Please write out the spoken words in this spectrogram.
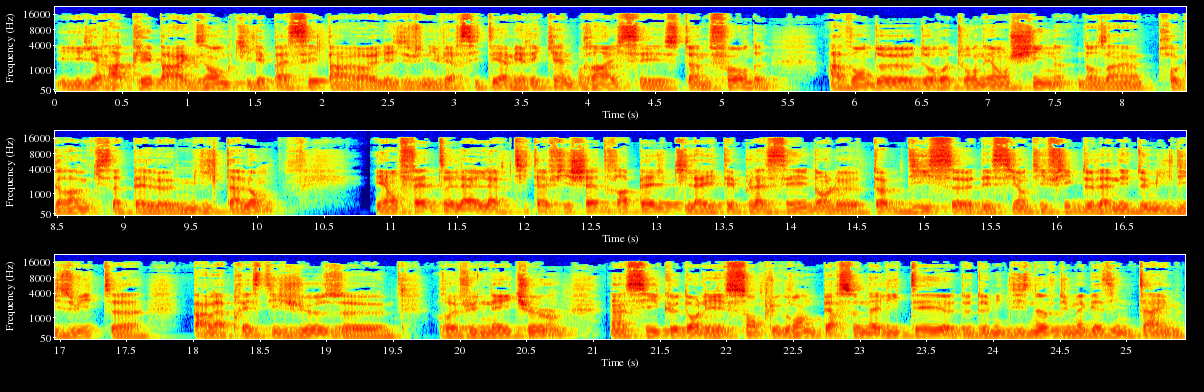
Il est rappelé, par exemple, qu'il est passé par les universités américaines Rice et Stanford avant de, de, retourner en Chine dans un programme qui s'appelle 1000 talents. Et en fait, la, la petite affichette rappelle qu'il a été placé dans le top 10 des scientifiques de l'année 2018 euh, par la prestigieuse euh, revue Nature, ainsi que dans les 100 plus grandes personnalités de 2019 du magazine Time.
